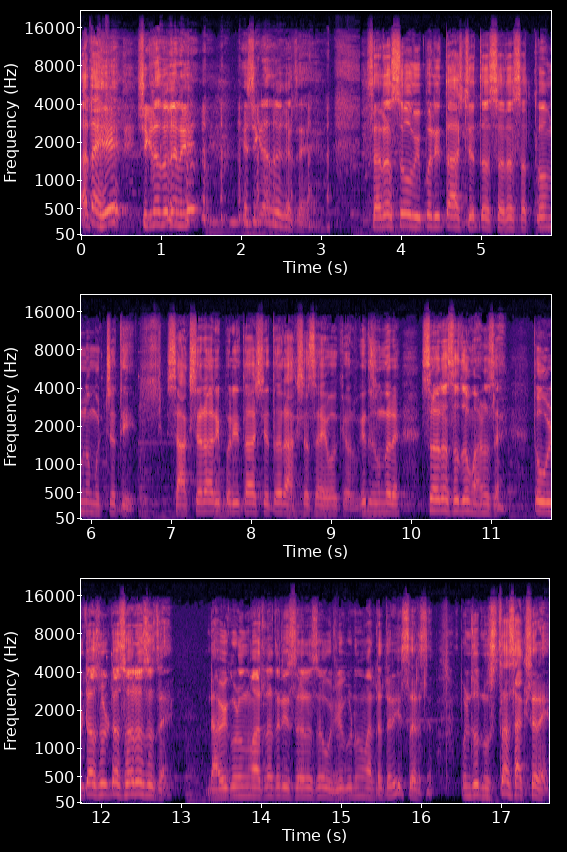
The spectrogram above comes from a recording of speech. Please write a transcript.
आता हे शिकण्याजोगं नाही. हे शिकण्याजोगंच आहे. सरसो विपरीताश्चेत सरसत्वम न मुच्यती. साक्षरा विपरीताश्चेत राक्षस आहे व केवळ किती सुंदर आहे. सरस जो माणूस आहे तो उलटा सुलटा सरसच आहे. डावीकडून वाचला तरी सरस उजवीकडून वाचला तरी सरस. पण जो नुसता साक्षर आहे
